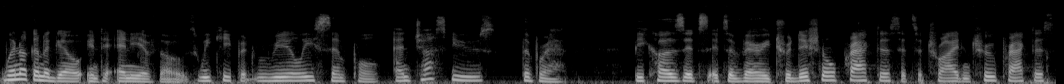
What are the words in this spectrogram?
We're not going to go into any of those. We keep it really simple and just use the breath because it's, it's a very traditional practice, it's a tried and true practice.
